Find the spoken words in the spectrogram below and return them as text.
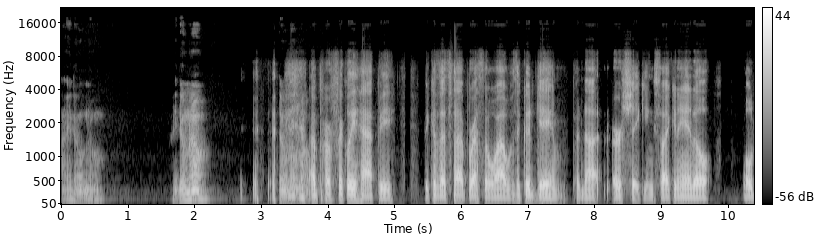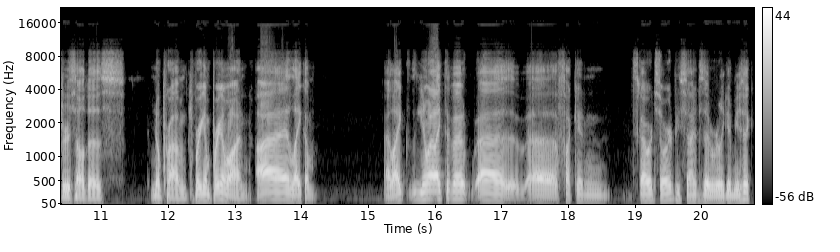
I don't know. I don't know. don't know. I'm perfectly happy because I thought Breath of the Wild was a good game, but not earth shaking. So I can handle older Zeldas, no problem. Bring them, bring them on. I like them. I like, you know what I liked about uh, uh, fucking Skyward Sword besides the really good music?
